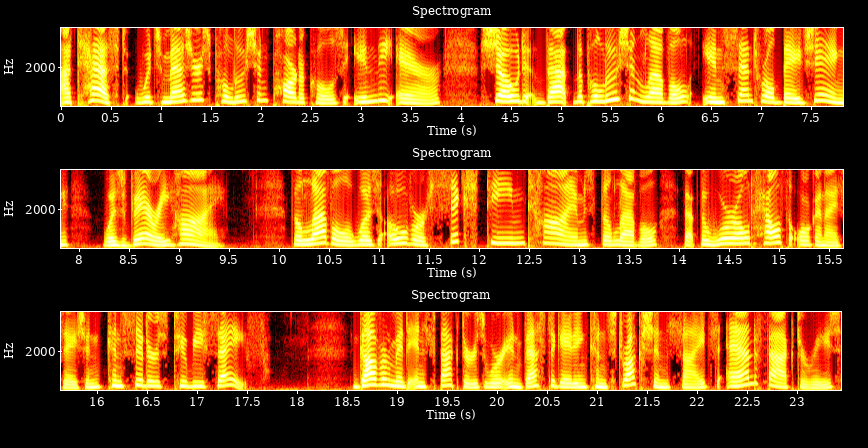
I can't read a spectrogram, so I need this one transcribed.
A test which measures pollution particles in the air showed that the pollution level in central Beijing was very high. The level was over 16 times the level that the World Health Organization considers to be safe. Government inspectors were investigating construction sites and factories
